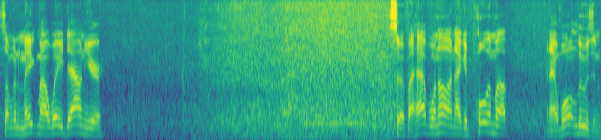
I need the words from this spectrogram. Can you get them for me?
So I'm gonna make my way down here. So if I have one on, I could pull him up and I won't lose him.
